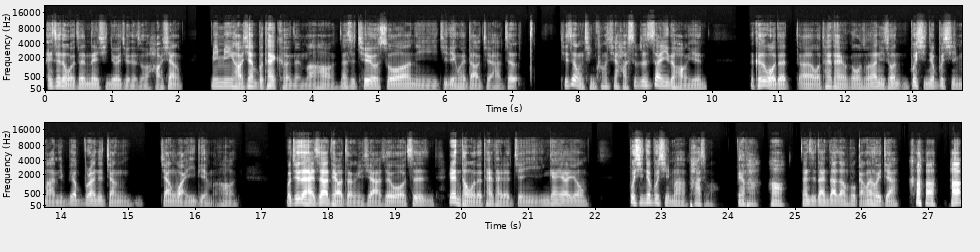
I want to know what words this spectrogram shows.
哎，真的，我真的内心就会觉得说，好像明明好像不太可能嘛，哈，但是却又说你几点会到家？这其实这种情况下，好是不是善意的谎言？”那可是我的呃，我太太有跟我说，那你说不行就不行嘛，你要不然就讲讲晚一点嘛，哈。我觉得还是要调整一下，所以我是认同我的太太的建议，应该要用不行就不行嘛，怕什么？不要怕，哈，男子汉大丈夫，赶快回家，哈哈。好，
